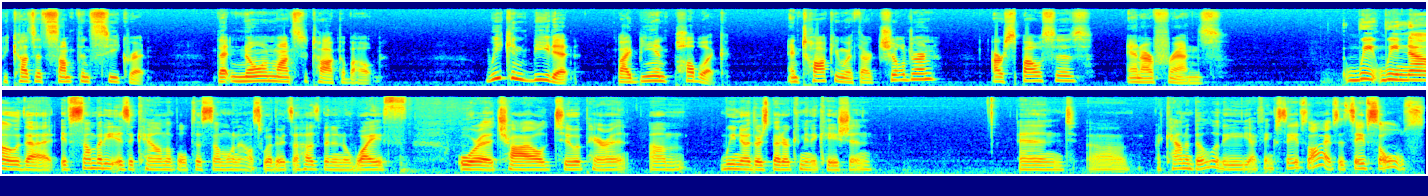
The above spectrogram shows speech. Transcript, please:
because it's something secret that no one wants to talk about. We can beat it by being public and talking with our children, our spouses, and our friends. We, we know that if somebody is accountable to someone else, whether it's a husband and a wife or a child to a parent, um, we know there's better communication and uh, accountability, I think, saves lives. It saves souls.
